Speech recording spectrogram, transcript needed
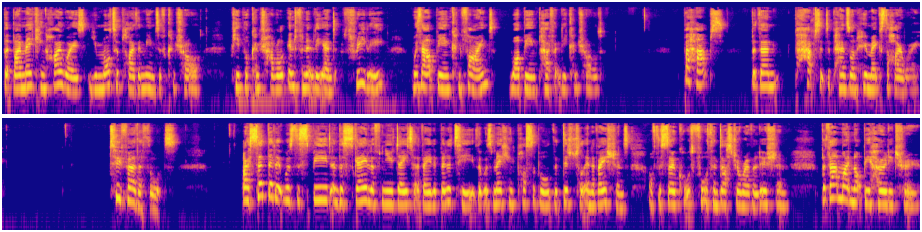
but by making highways, you multiply the means of control. People can travel infinitely and freely without being confined while being perfectly controlled. Perhaps, but then perhaps it depends on who makes the highway. Two further thoughts. I said that it was the speed and the scale of new data availability that was making possible the digital innovations of the so-called fourth industrial revolution, but that might not be wholly true.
